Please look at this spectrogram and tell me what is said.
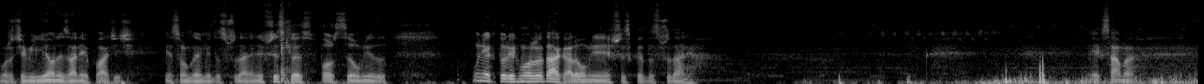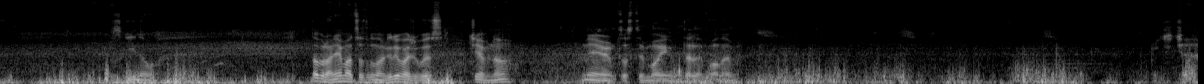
Możecie miliony za nie płacić. Nie są gołębie do sprzedania. Nie wszystko jest w Polsce u mnie. Do... U niektórych może tak, ale u mnie nie wszystko jest do sprzedania. Niech same zginą. Dobra, nie ma co tu nagrywać, bo jest ciemno. Nie wiem co z tym moim telefonem. Widzicie?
